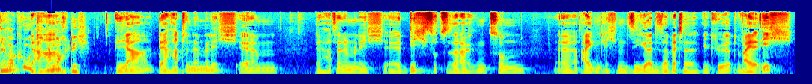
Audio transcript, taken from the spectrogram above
Der war gut, da, den mochte ich. Ja, der hatte nämlich, ähm, der hatte nämlich äh, dich sozusagen zum äh, eigentlichen Sieger dieser Wette gekürt, weil ich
